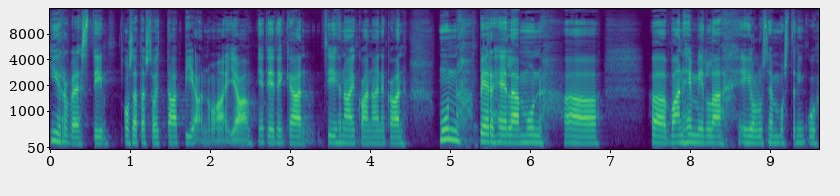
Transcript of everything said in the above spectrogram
hirveästi osata soittaa pianoa ja, ja tietenkään siihen aikaan ainakaan mun perheellä, mun ää, vanhemmilla ei ollut semmoista niin kuin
